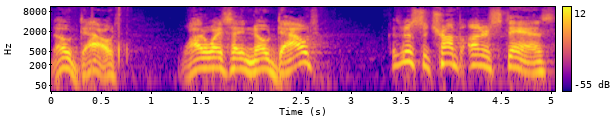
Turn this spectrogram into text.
no doubt. Why do I say no doubt? Because Mr. Trump understands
